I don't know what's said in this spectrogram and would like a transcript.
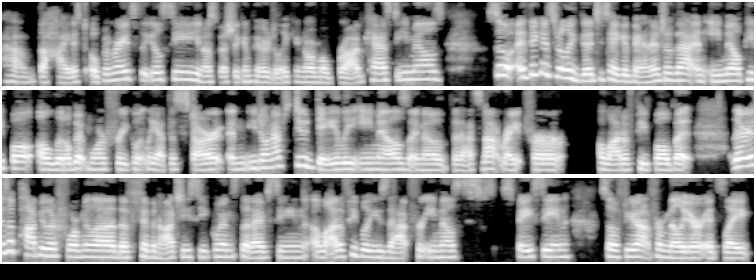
have the highest open rates that you'll see, you know, especially compared to like your normal broadcast emails. So I think it's really good to take advantage of that and email people a little bit more frequently at the start. And you don't have to do daily emails. I know that that's not right for a lot of people, but there is a popular formula, the Fibonacci sequence that I've seen. A lot of people use that for email spacing. So if you're not familiar, it's like,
